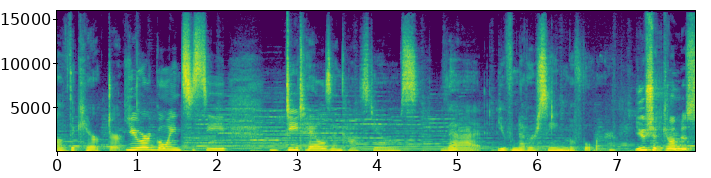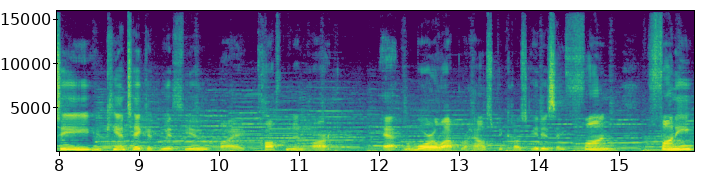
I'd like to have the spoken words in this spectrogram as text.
of the character. You are going to see details in costumes that you've never seen before. You should come to see You Can't Take It With You by Kaufman and Hart at Memorial Opera House because it is a fun, funny,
